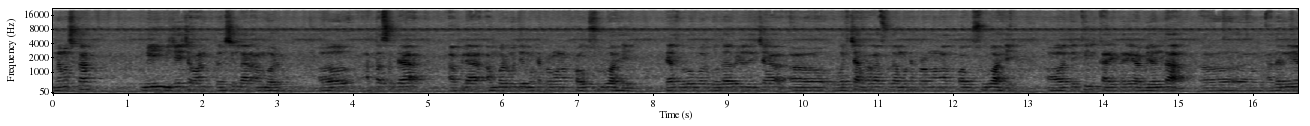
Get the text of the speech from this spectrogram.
नमस्कार. मी विजय चव्हाण तहसीलदार अंबड. आता सध्या आपल्या अंबडमध्ये मोठ्या प्रमाणात पाऊस सुरू आहे. त्याचबरोबर गोदावरी नदीच्या वरच्या भागातसुद्धा मोठ्या प्रमाणात पाऊस सुरू आहे. तेथील कार्यकारी अभियंता आदरणीय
